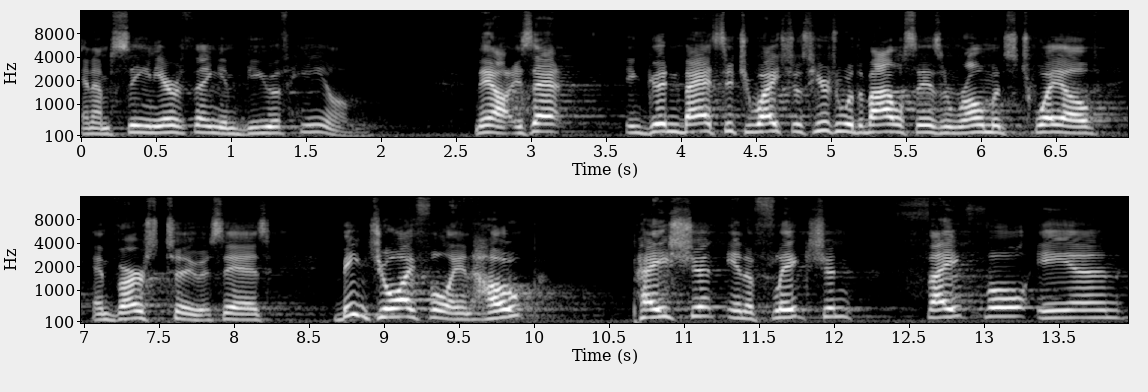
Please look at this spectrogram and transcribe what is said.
and I'm seeing everything in view of Him. Now, is that in good and bad situations? Here's what the Bible says in Romans 12 and verse 2 it says, Be joyful in hope, patient in affliction, faithful in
